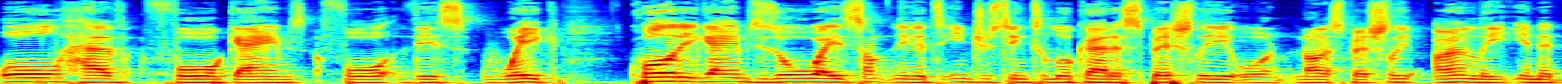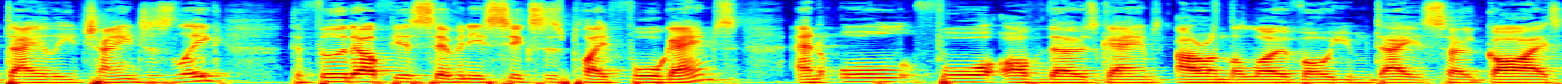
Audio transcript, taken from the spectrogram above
all have four games for this week. Quality games is always something that's interesting to look at, especially, or not especially, only in a daily changes league. The Philadelphia 76ers play four games, and all four of those games are on the low volume days. So, guys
